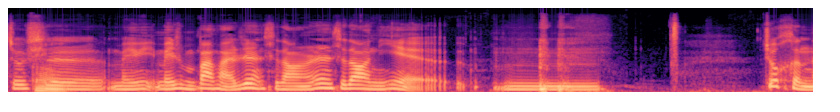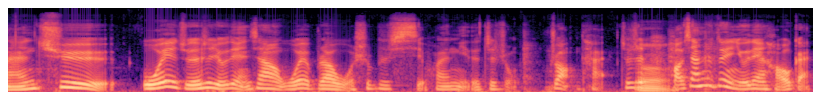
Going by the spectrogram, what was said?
就是没、没什么办法认识到，认识到你也，嗯，就很难去。我也觉得是有点像，我也不知道我是不是喜欢你的这种状态，就是嗯好像是对你有点好感，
